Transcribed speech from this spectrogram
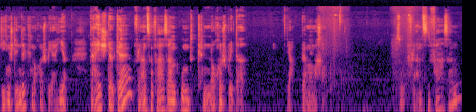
Gegenstände, Knochenspeer. Hier. Drei Stöcke, Pflanzenfasern und Knochensplitter. Ja, werden wir machen. So, Pflanzenfasern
